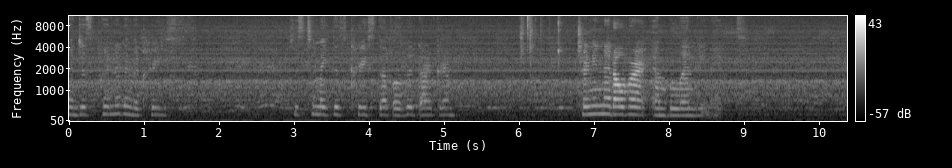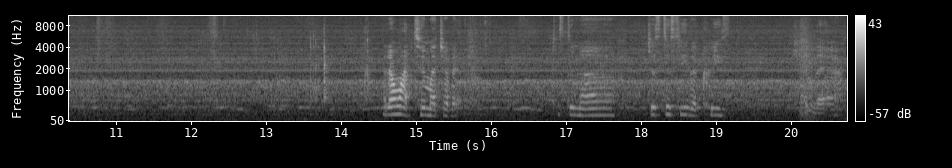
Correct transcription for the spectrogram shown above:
And just putting it in the crease. Just to make this crease stuff a little bit darker. Turning it over and blending it. I don't want too much of it. Just enough. Just to see the crease in there.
